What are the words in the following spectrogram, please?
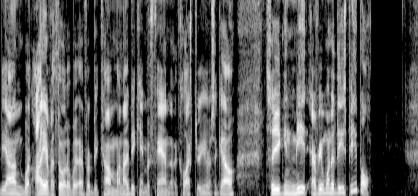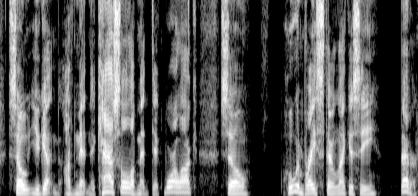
beyond what I ever thought it would ever become when I became a fan and a collector years ago. So you can meet every one of these people. So you get I've met Nick Castle, I've met Dick Warlock. So who embraced their legacy better?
